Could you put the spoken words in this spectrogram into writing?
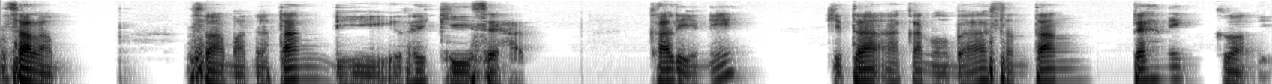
Salam, selamat datang di Reiki Sehat. Kali ini kita akan membahas tentang teknik grounding.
